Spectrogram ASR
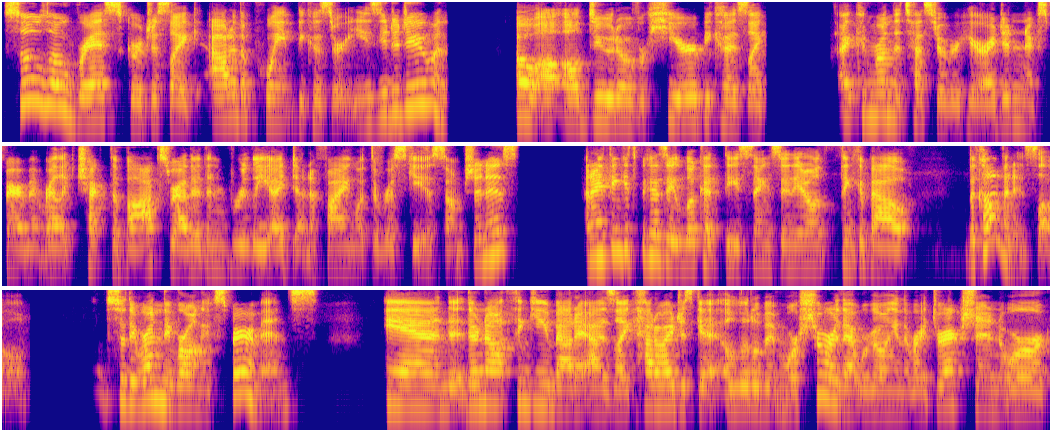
so low risk or just like out of the point because they're easy to do. And oh, I'll, I'll do it over here because like I can run the test over here. I did an experiment where I like check the box rather than really identifying what the risky assumption is. And I think it's because they look at these things and they don't think about the confidence level. So they run the wrong experiments and they're not thinking about it as like, how do I just get a little bit more sure that we're going in the right direction or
